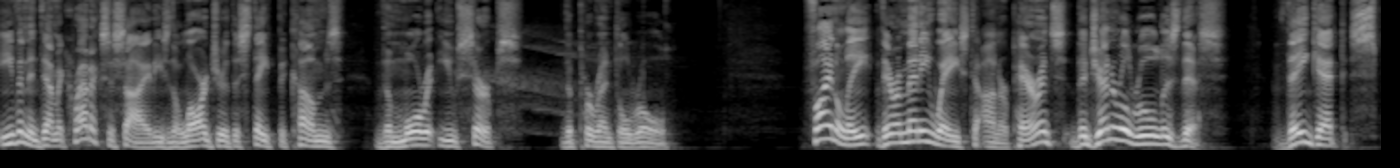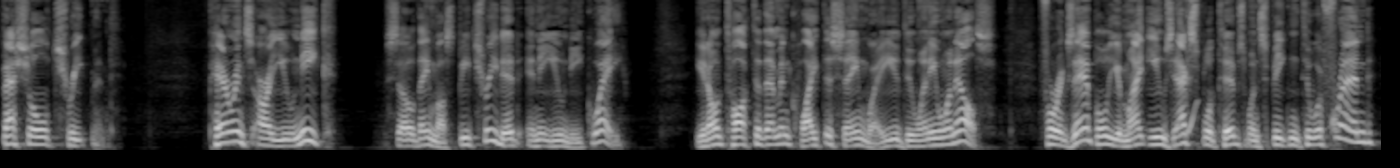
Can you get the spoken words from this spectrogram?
Even in democratic societies, the larger the state becomes, the more it usurps the parental role. Finally, there are many ways to honor parents. The general rule is this. They get special treatment. Parents are unique so they must be treated in a unique way. You don't talk to them in quite the same way you do anyone else. For example, you might use expletives when speaking to a friend,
